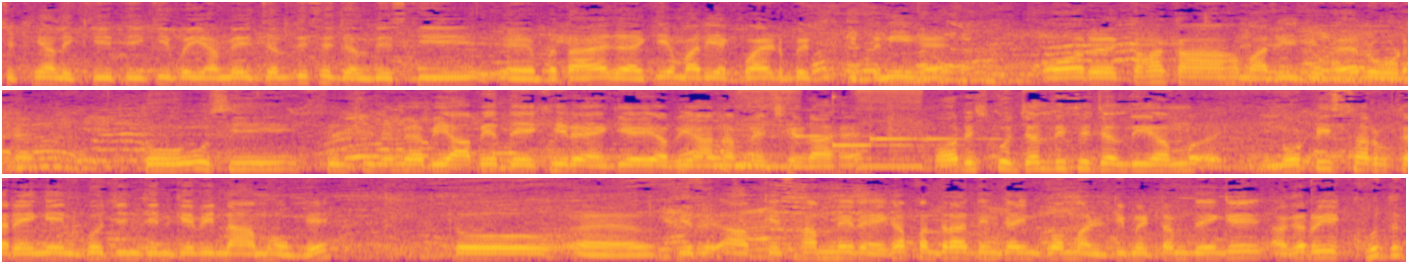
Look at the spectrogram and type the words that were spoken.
चिट्ठियाँ लिखी थी कि भाई हमें जल्दी से जल्दी इसकी बताया जाए कि हमारी एक्वायर्ड बिट कितनी है और कहाँ कहाँ हमारी जो है रोड है। तो उसी सिलसिले में अभी आप ये देख ही रहे हैं कि ये अभियान हमने छेड़ा है और इसको जल्दी से जल्दी हम नोटिस सर्व करेंगे इनको जिन जिनके भी नाम होंगे। तो फिर आपके सामने रहेगा, पंद्रह दिन का इनको हम अल्टीमेटम देंगे। अगर ये खुद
